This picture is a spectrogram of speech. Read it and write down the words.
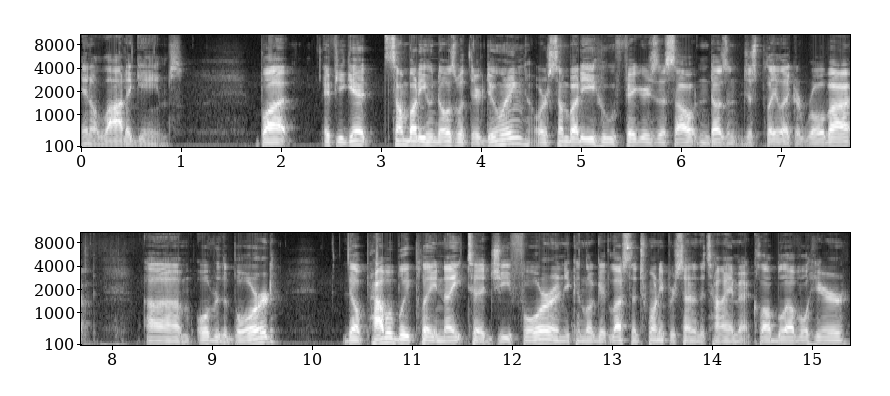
in a lot of games. But if you get somebody who knows what they're doing or somebody who figures this out and doesn't just play like a robot um, over the board, They'll probably play knight to g4, and you can look at less than 20% of the time at club level here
